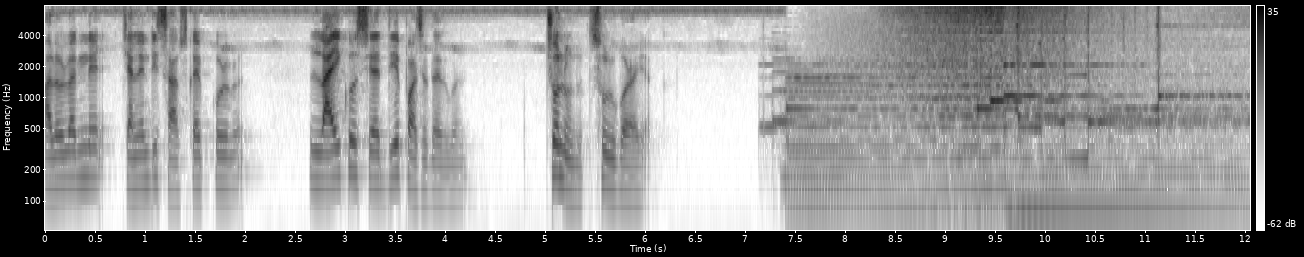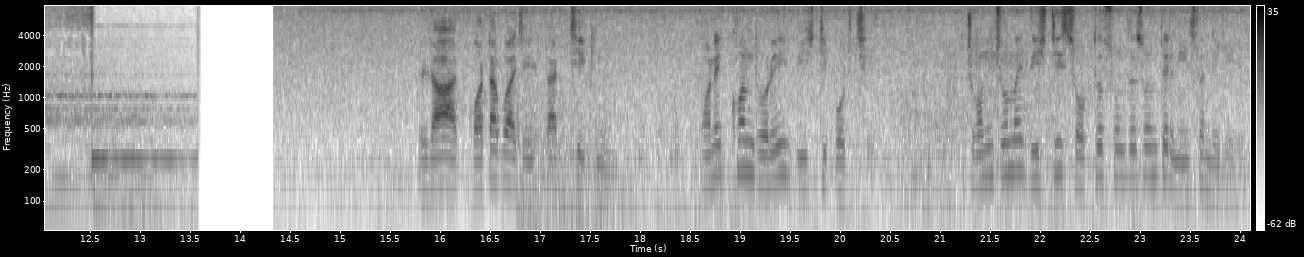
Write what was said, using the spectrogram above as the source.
ভালো লাগলে চ্যানেলটি সাবস্ক্রাইব করবেন, লাইক ও শেয়ার দিয়ে পাশে থাকবেন। চলুন, শুরু করা যাক। রাত কটা বাজে তার ঠিক নেই। অনেকক্ষণ ধরেই বৃষ্টি পড়ছে। জমজমে বৃষ্টির শব্দ শুনতে শুনতে নেশা লেগে গেল।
